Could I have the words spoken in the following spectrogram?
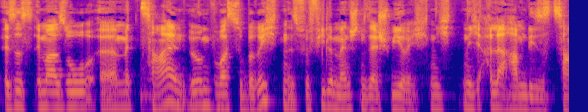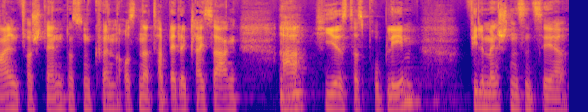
ist es immer so, äh, mit Zahlen irgendwo was zu berichten, ist für viele Menschen sehr schwierig. Nicht, nicht alle haben dieses Zahlenverständnis und können aus einer Tabelle gleich sagen, mhm. ah, hier ist das Problem. Viele Menschen sind sehr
